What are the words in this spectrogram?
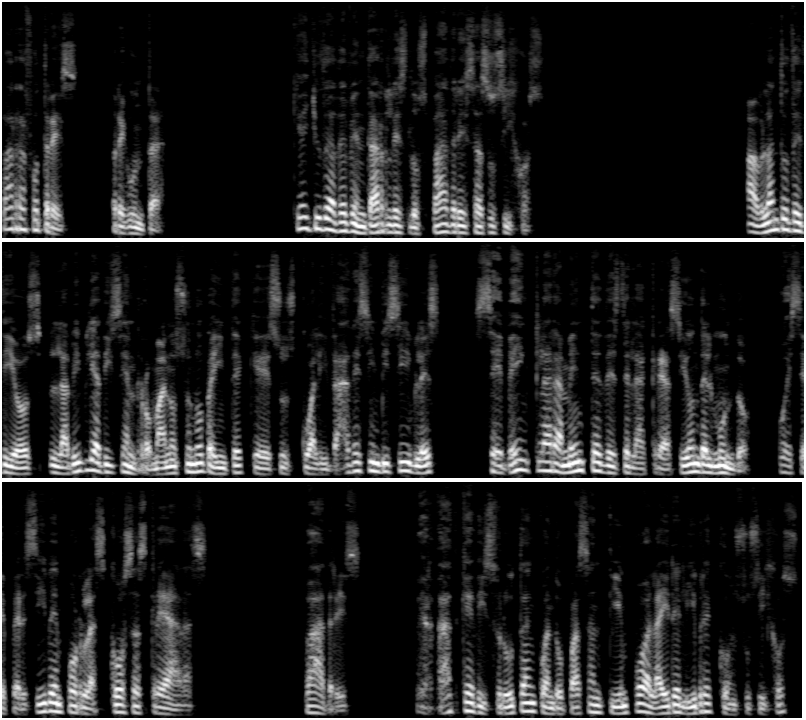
Párrafo 3. Pregunta. ¿Qué ayuda deben darles los padres a sus hijos? Hablando de Dios, la Biblia dice en Romanos 1.20 que sus cualidades invisibles se ven claramente desde la creación del mundo, pues se perciben por las cosas creadas. Padres, ¿verdad que disfrutan cuando pasan tiempo al aire libre con sus hijos?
